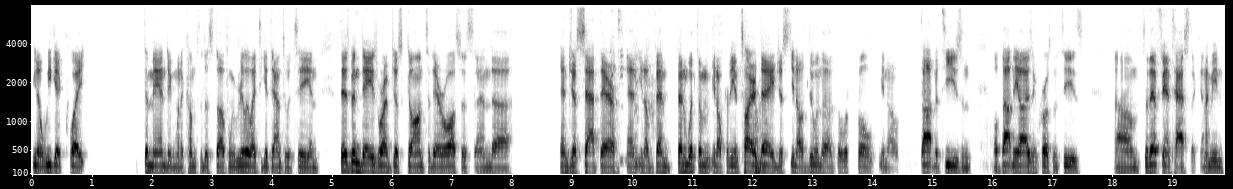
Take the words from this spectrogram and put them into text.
you know we get quite demanding when it comes to the stuff, and we really like to get down to a T. And there's been days where I've just gone to their office and. uh and just sat there and you know been been with them you know for the entire day just you know doing the the little you know dot dotting the t's and well dotting the i's and crossing the t's. Um, so they're fantastic. And i mean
